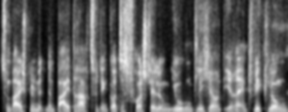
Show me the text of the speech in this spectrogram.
zum Beispiel mit einem Beitrag zu den Gottesvorstellungen Jugendlicher und ihrer Entwicklung.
